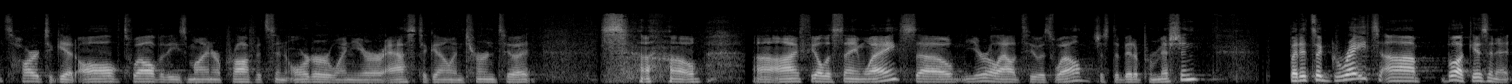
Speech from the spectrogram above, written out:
it's hard to get all 12 of these minor prophets in order when you're asked to go and turn to it. So uh, I feel the same way, so you're allowed to as well, just a bit of permission. But it's a great uh, book, isn't it?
